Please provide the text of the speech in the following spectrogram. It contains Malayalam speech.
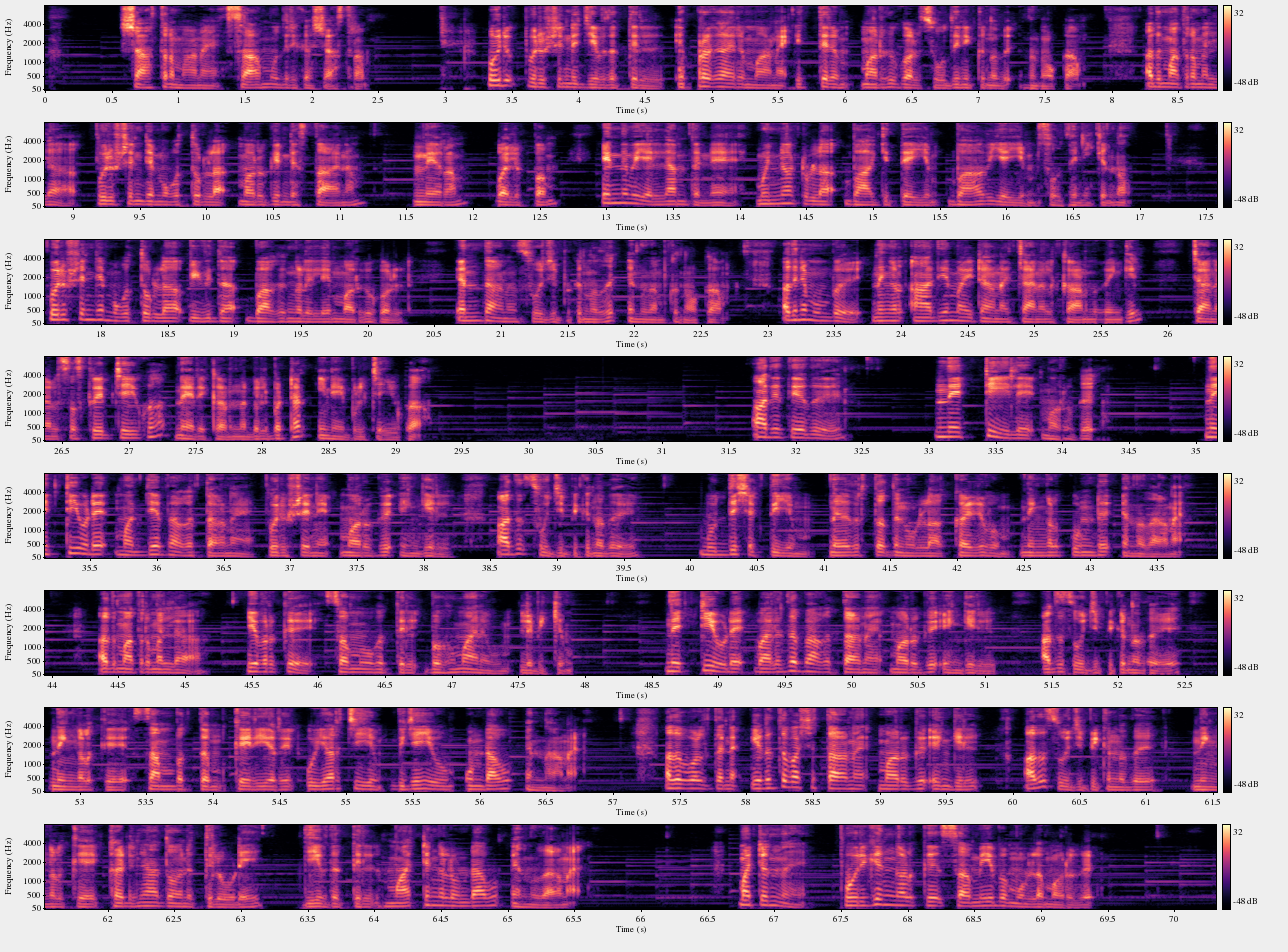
ശാസ്ത്രമാണ് സാമുദ്രിക ശാസ്ത്രം. ഒരു പുരുഷന്റെ ജീവിതത്തിൽ എപ്രകാരമാണ് ഇത്തരം മറുകുകൾ സ്വാധീനിക്കുന്നത് എന്ന് നോക്കാം. അതുമാത്രമല്ല പുരുഷന്റെ മുഖത്തുള്ള മറുകിന്റെ സ്ഥാനം നിറം വലുപ്പം എന്നിവയെല്ലാം തന്നെ മുന്നോട്ടുള്ള ഭാഗ്യത്തെയും ഭാവിയെയും സ്വാധീനിക്കുന്നു. പുരുഷന്റെ മുഖത്തുള്ള വിവിധ ഭാഗങ്ങളിലെ മറുകുകൾ എന്താണ് സൂചിപ്പിക്കുന്നത് എന്ന് നമുക്ക് നോക്കാം. അതിനു മുമ്പ് നിങ്ങൾ ആദ്യമായിട്ടാണ് ചാനൽ കാണുന്നതെങ്കിൽ ചാനൽ സബ്സ്ക്രൈബ് ചെയ്യുക നേരെ കാണുന്ന ബെൽ ബട്ടൺ ഇനേബിൾ ചെയ്യുക. ആദ്യത്തേത് നെറ്റിയിലെ മറുക്. നെറ്റിയുടെ മധ്യഭാഗത്താണ് പുരുഷന് മറുക് എങ്കിൽ അത് സൂചിപ്പിക്കുന്നത് ബുദ്ധിശക്തിയും നേതൃത്വത്തിനുള്ള കഴിവും നിങ്ങൾക്കുണ്ട് എന്നതാണ്. അതുമാത്രമല്ല ഇവർക്ക് സമൂഹത്തിൽ ബഹുമാനവും ലഭിക്കും. നെറ്റിയുടെ വലതുഭാഗത്താണ് മറുക് എങ്കിൽ അത് സൂചിപ്പിക്കുന്നത് നിങ്ങൾക്ക് സമ്പത്തും കരിയറിൽ ഉയർച്ചയും വിജയവും ഉണ്ടാവും എന്നാണ്. അതുപോലെ തന്നെ ഇടതുവശത്താണ് മറുക് എങ്കിൽ അത് സൂചിപ്പിക്കുന്നത് നിങ്ങൾക്ക് കഠിനാധ്വാനത്തിലൂടെ ജീവിതത്തിൽ മാറ്റങ്ങൾ ഉണ്ടാവും എന്നതാണ്. മറ്റൊന്ന് പുരുകങ്ങൾക്ക് സമീപമുള്ള മറുക്.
